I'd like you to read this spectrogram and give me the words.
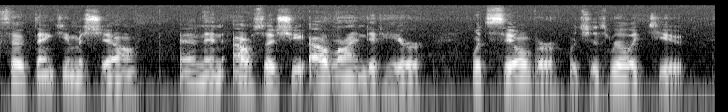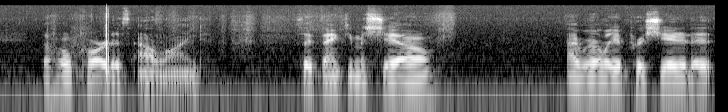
So thank you, Michele. And then also she outlined it here with silver, which is really cute. The whole card is outlined. So thank you, Michele. I really appreciated it.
